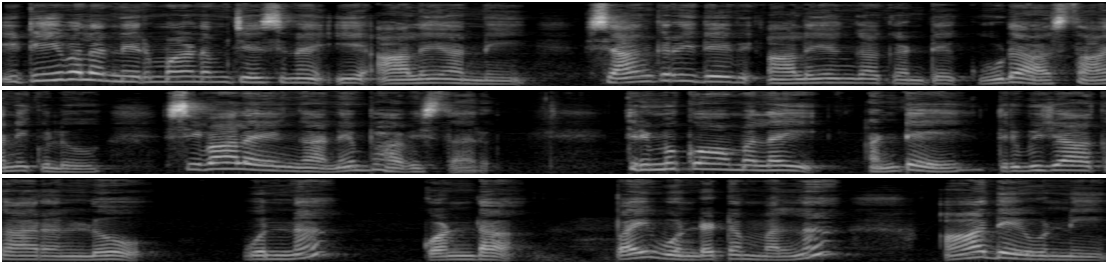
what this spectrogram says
ఇటీవల నిర్మాణం చేసిన ఈ ఆలయాన్ని శాంకరీదేవి ఆలయంగా కంటే కూడా స్థానికులు శివాలయంగానే భావిస్తారు. త్రిముకోమలై అంటే త్రిభుజాకారంలో ఉన్న కొండపై ఉండటం వలన ఆ దేవుణ్ణి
